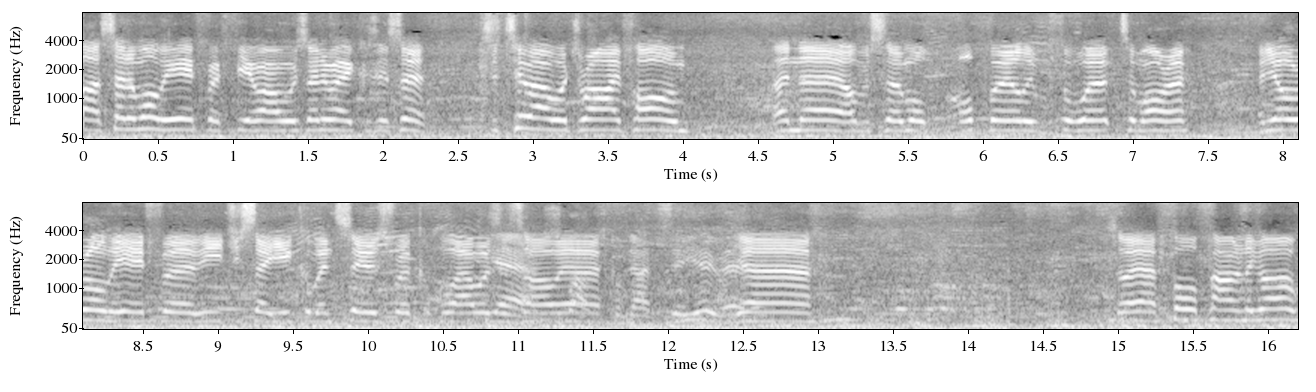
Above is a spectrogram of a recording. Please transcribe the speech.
I said I'm only here for a few hours anyway because it's a it's a two-hour drive home, and uh, obviously I'm up, up early for work tomorrow. And you're only here for you just say you come and see us for a couple of hours Yeah, or so, yeah. come down to see you. really. Yeah. So yeah, four pound to go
